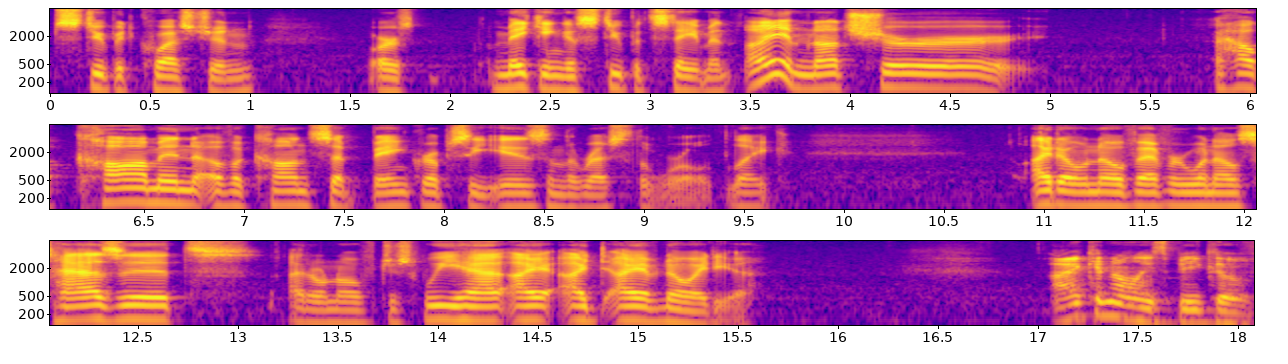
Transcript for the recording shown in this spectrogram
stupid question or making a stupid statement. I am not sure how common of a concept bankruptcy is in the rest of the world. Like i don't know if everyone else has it i don't know if just we have i i, I have no idea I can only speak of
